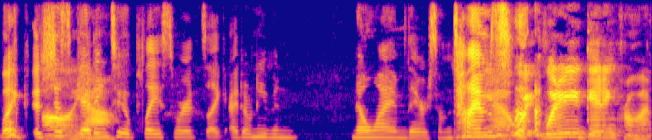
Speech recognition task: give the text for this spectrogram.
Like it's Oh, just getting yeah. to a place where it's like I don't even know why I'm there sometimes. Yeah, what, what are you getting from it?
